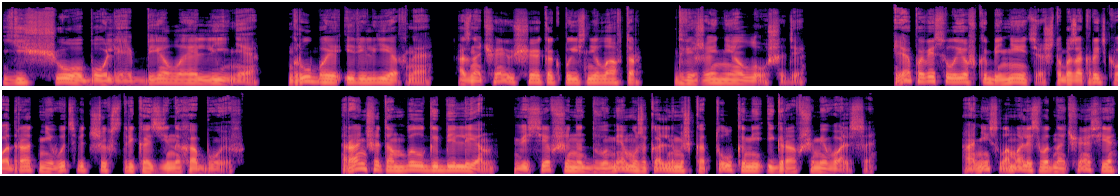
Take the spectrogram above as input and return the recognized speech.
еще более белая линия, грубая и рельефная, означающая, как пояснил автор, движение лошади. Я повесил ее в кабинете, чтобы закрыть квадрат невыцветших стрекозиных обоев. Раньше там был гобелен, висевший над двумя музыкальными шкатулками, игравшими вальсы. Они сломались в одночасье,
